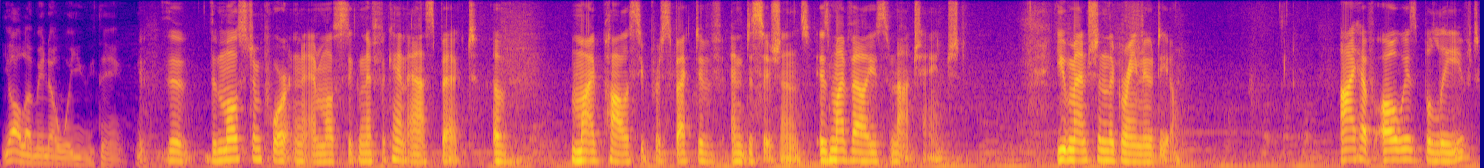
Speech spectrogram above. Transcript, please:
Y'all let me know what you think. The, the most important and most significant aspect of my policy perspective and decisions is my values have not changed. You mentioned the Green New Deal. I have always believed,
